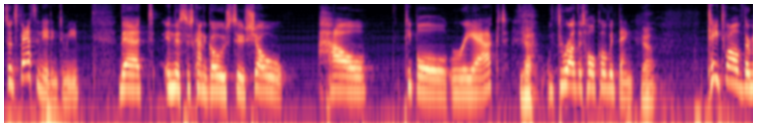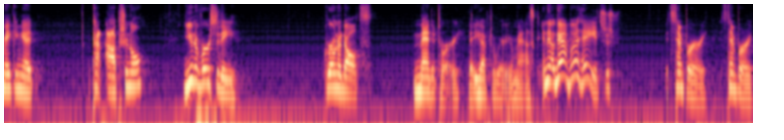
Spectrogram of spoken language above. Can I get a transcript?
So it's fascinating to me that, and this just kind of goes to show how people react Yeah. throughout this whole COVID thing. Yeah. K 12, they're making it kind of optional. University, grown adults, mandatory that you have to wear your mask. And again, but hey, it's just, it's temporary. It's temporary.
